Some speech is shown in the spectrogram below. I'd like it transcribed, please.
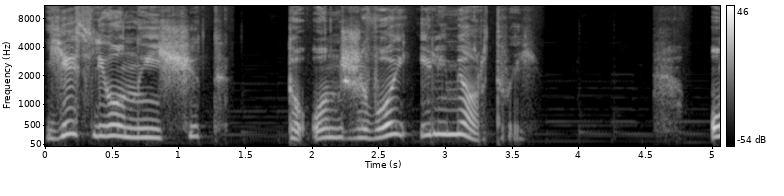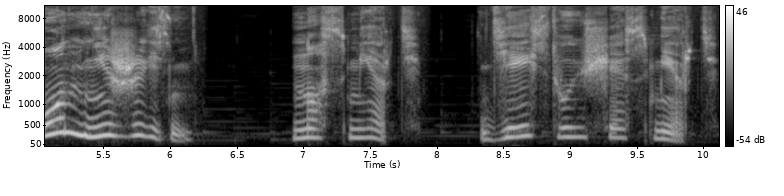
если он ищет, то он живой или мертвый? Он не жизнь, но смерть, действующая смерть.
